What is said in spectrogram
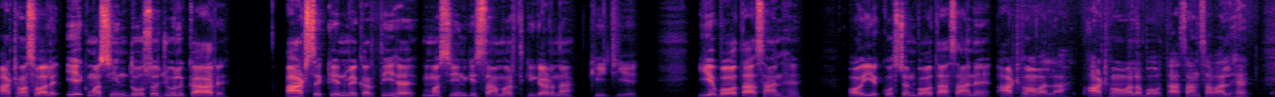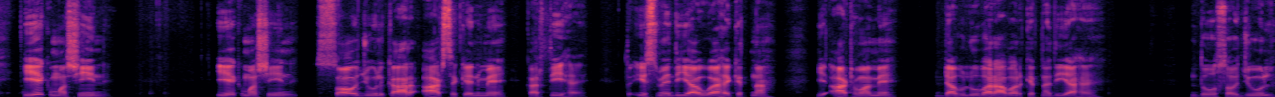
आठवां सवाल है, एक मशीन 200 जूल कार्य आठ सेकेंड में करती है मशीन की सामर्थ्य की गणना कीजिए। ये बहुत आसान है और ये क्वेश्चन बहुत आसान है। आठवां वाला आठवां वाला बहुत आसान सवाल है। एक मशीन एक मशीन सौ जूल कार आठ सेकेंड में करती है। तो इसमें दिया हुआ है कितना? ये आठवां में डब्लू बराबर कितना दिया है? 200 जूल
